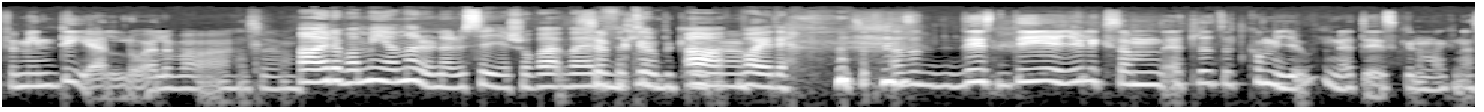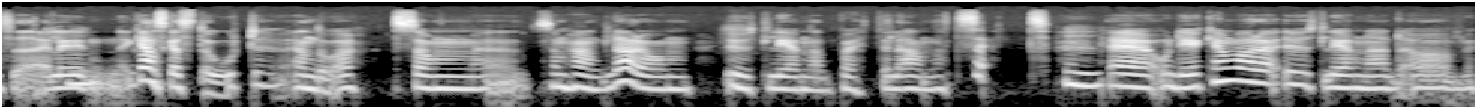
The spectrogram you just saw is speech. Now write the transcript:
för min del då, eller vad? Alltså, Ja, eller vad menar du när du säger så? Vad, vad är det för Subklubb, typ? Ja, ja. vad är det? alltså det, det är ju liksom ett litet community skulle man kunna säga, eller Mm. ganska stort ändå, som, eh, som handlar om utlevnad på ett eller annat sätt. Mm. Eh, och det kan vara utlevnad av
